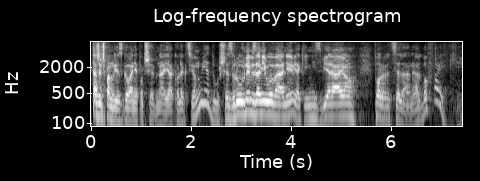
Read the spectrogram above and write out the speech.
Ta rzecz panu jest zgoła niepotrzebna. Ja kolekcjonuję dusze z równym zamiłowaniem, jak inni zbierają porcelany albo fajki.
